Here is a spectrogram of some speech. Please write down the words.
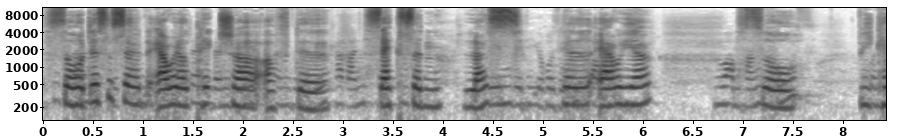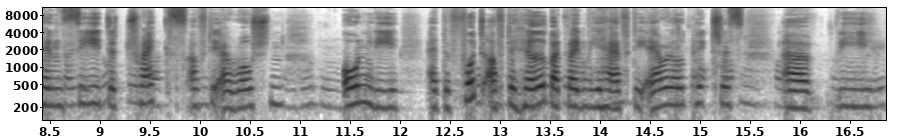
So this is an aerial picture of the Saxon Löss hill area. So we can see the tracks of the erosion only at the foot of the hill, but when we have the aerial pictures, uh, we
